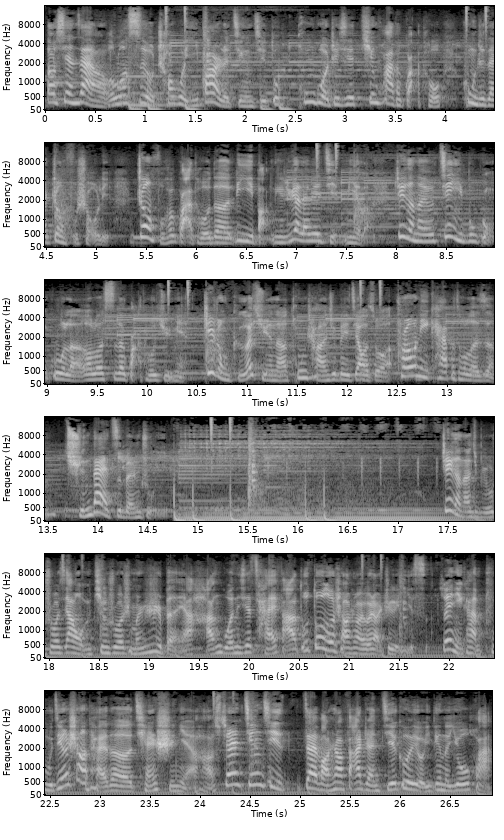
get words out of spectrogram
到现在啊，俄罗斯有超过一半的经济都通过这些听话的寡头控制在政府手里，政府和寡头的利益绑定越来越紧密了。这个呢，又进一步巩固了俄罗斯的寡头局面。这种格局呢，通常就被叫做 prony capitalism，裙带资本主义。这个呢，就比如说像我们听说什么日本呀、韩国那些财阀，都多多少少有点这个意思。所以你看，普京上台的前十年哈，虽然经济在往上发展，结构也有一定的优化，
